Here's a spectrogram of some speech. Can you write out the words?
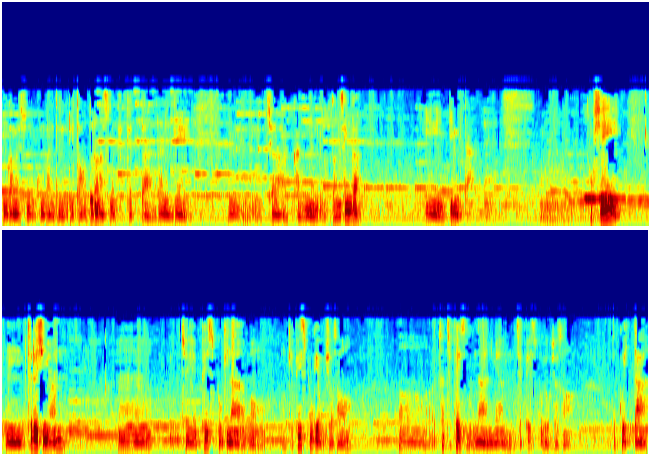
공감할 수 있는 공간들이 더 늘어났으면 좋겠다라는 게 음, 제가 갖는 어떤 생각입니다. 네. 음, 혹시 음, 들으시면 음, 제 페이스북이나 뭐 이렇게 페이스북에 오셔서 어, 차트 페이스북이나 아니면 제 페이스북에 오셔서 듣고 있다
